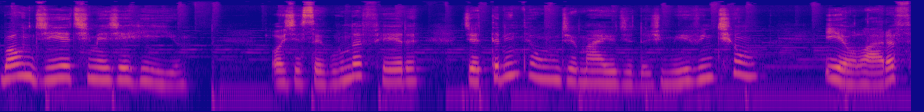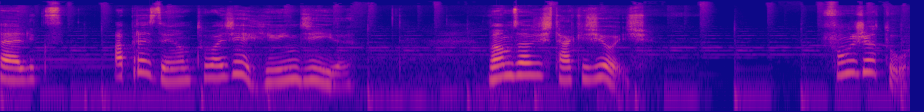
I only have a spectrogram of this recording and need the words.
Bom dia, time de Rio! Hoje é segunda-feira, dia 31 de maio de 2021, e eu, Lara Félix, apresento a Rio em Dia. Vamos aos destaques de hoje. Funjatur.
